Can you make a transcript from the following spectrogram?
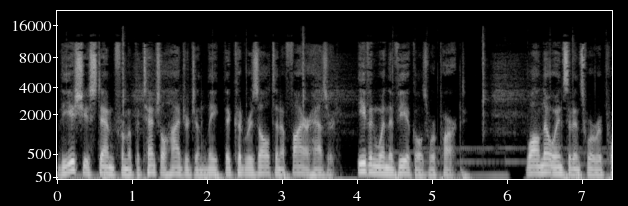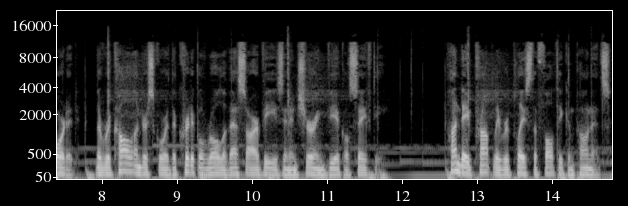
The issue stemmed from a potential hydrogen leak that could result in a fire hazard, even when the vehicles were parked. While no incidents were reported, the recall underscored the critical role of SRVs in ensuring vehicle safety. Hyundai promptly replaced the faulty components,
